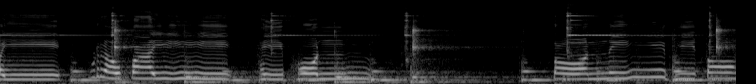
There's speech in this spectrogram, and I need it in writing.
อยเราไปให้พ้น ตอนนี้พี่ต้อง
